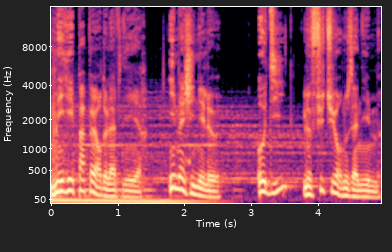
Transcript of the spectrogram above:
N'ayez pas peur de l'avenir. Imaginez-le. Audi, le futur nous anime.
